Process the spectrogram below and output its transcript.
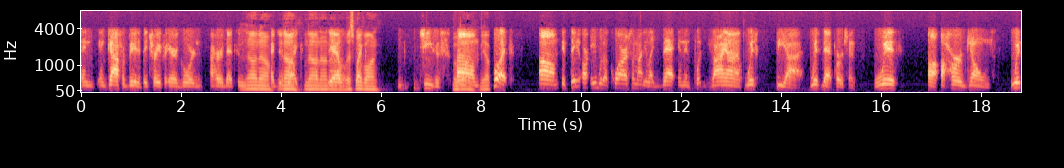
And and God forbid if they trade for Eric Gordon. I heard that too. No, no, no, like, no, no, no. Yeah, let's like, move on. Jesus. Move um, on. Yep. But um, if they are able to acquire somebody like that and then put Zion with Bi, with that person, with uh, a Herb Jones, with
